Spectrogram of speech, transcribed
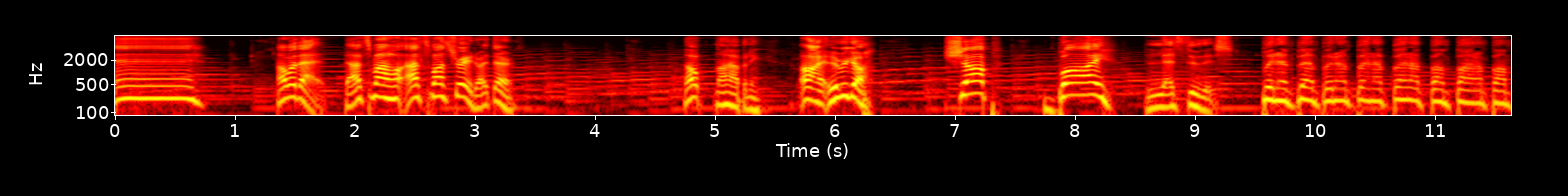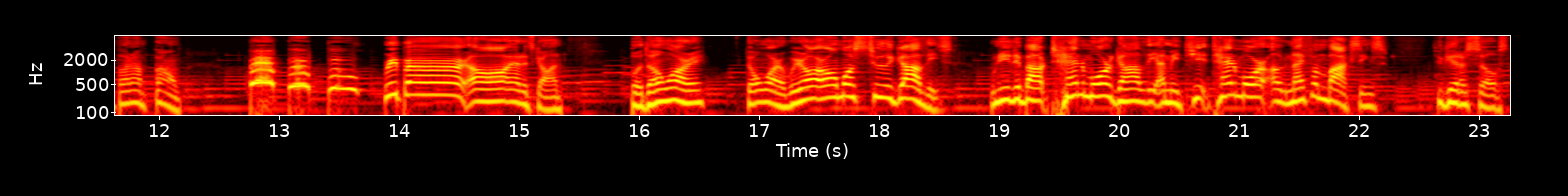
Eh. How about that? That's my that's my trade right there. Nope, not happening. Alright, here we go. Shop, buy, let's do this. Reaper! Oh, and it's gone. But don't worry. Don't worry. We are almost to the godlies. We need about 10 more godly, I mean, 10 more uh, knife unboxings to get ourselves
